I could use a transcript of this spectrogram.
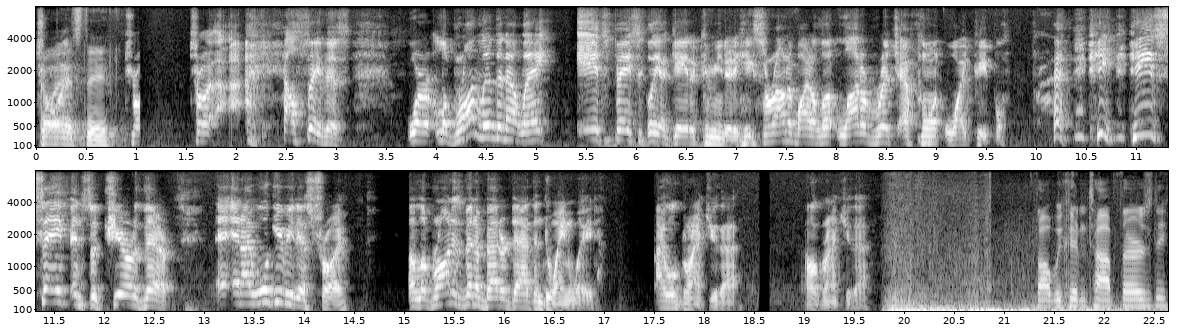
Go ahead, Steve. Troy, Troy I, I'll say this. Where LeBron lived in LA, it's basically a gated community. He's surrounded by a lot of rich, affluent white people. he, he's safe and secure there. And I will give you this, Troy. Uh, LeBron has been a better dad than Dwyane Wade. I will grant you that. I'll grant you that. Thought we couldn't top Thursday?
